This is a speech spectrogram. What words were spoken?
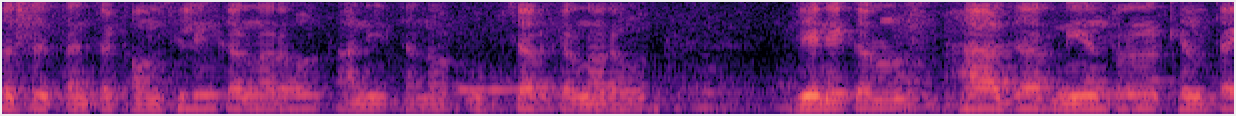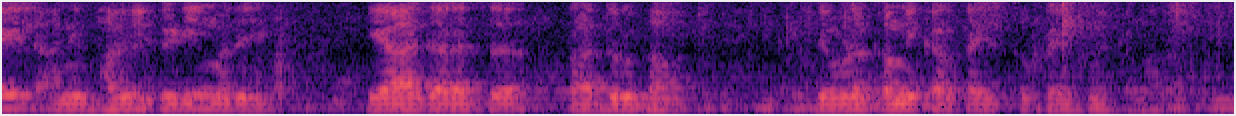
तसेच त्यांचं काउन्सिलिंग करणार आहोत आणि त्यांना उपचार करणार आहोत. जेणेकरून हा आजार नियंत्रणात ठेवता येईल आणि भावी पिढीमध्ये या आजाराचं प्रादुर्भाव जेवढं कमी करता येईल तो प्रयत्न करणार आहोत.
